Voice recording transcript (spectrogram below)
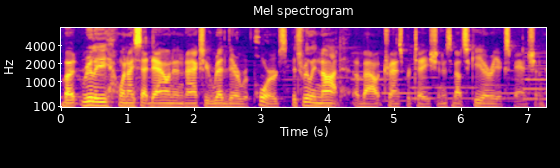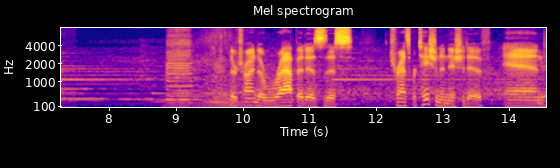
But really, when I sat down and I actually read their reports, it's really not about transportation, it's about ski area expansion. They're trying to wrap it as this transportation initiative and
